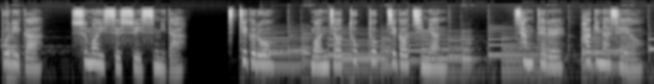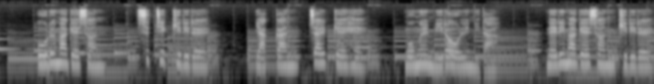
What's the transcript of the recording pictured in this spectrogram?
뿌리가 숨어 있을 수 있습니다. 스틱으로 먼저 톡톡 찍어지면 상태를 확인하세요. 오르막에선 스틱 길이를 약간 짧게 해 몸을 밀어 올립니다. 내리막에선 길이를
